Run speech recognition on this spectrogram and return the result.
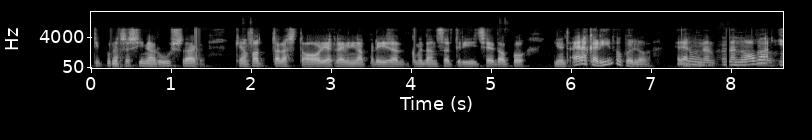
tipo un'assassina russa che hanno fatto tutta la storia, che lei veniva presa come danzatrice dopo diventa... Era carino quello, ed era una, una nuova eh,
